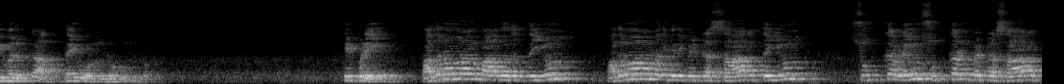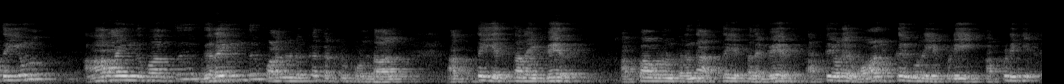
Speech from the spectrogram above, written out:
இவருக்கு அத்தை ஒன்று உண்டு. இப்படி பதினோராம் பாவகத்தையும் பதினோராம் அதிபதி பெற்ற சாரத்தையும் சுக்கரனையும் சுக்கரன் பெற்ற சாரத்தையும் ஆராய்ந்து பார்த்து விரைந்து பலனெடுக்க கற்றுக்கொண்டால் அத்தை எத்தனை பேர்? அப்பாவுடன் பிறந்த அத்தை எத்தனை பேர்? அத்தையுடைய வாழ்க்கை முறை எப்படி? அப்படிக்கு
